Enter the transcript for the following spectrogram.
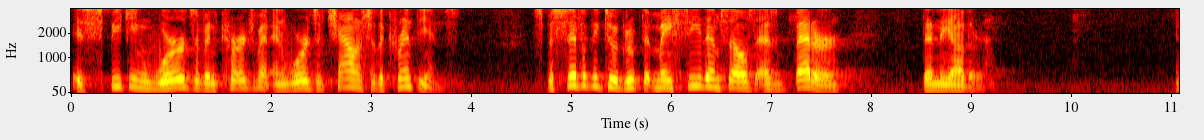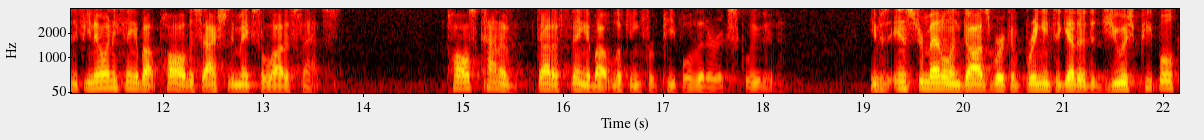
is speaking words of encouragement and words of challenge to the Corinthians, specifically to a group that may see themselves as better than the other. And if you know anything about Paul, this actually makes a lot of sense. Paul's kind of got a thing about looking for people that are excluded. He was instrumental in God's work of bringing together the Jewish people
